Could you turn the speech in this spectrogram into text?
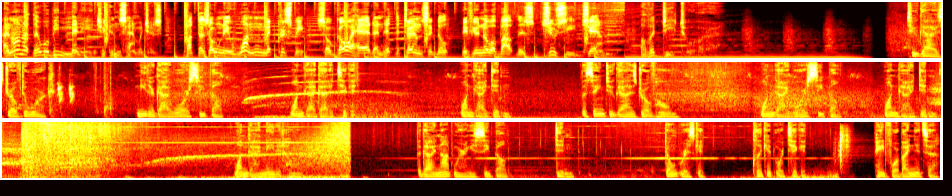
and on it there will be many chicken sandwiches. But there's only one McCrispy. So go ahead and hit the turn signal if you know about this juicy gem of a detour. Two guys drove to work. Neither guy wore a seatbelt. One guy got a ticket. One guy didn't. The same two guys drove home. One guy wore a seatbelt. One guy didn't. One guy made it home. The guy not wearing his seatbelt didn't. Don't risk it. Click it or ticket. Paid for by NHTSA.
